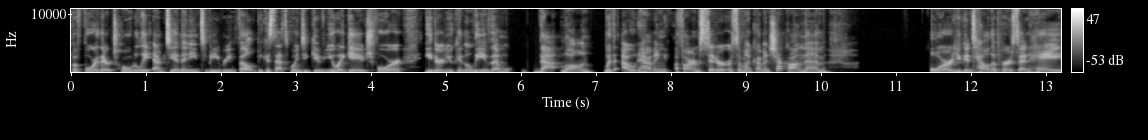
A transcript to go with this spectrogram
before they're totally empty and they need to be refilled because that's going to give you a gauge for either you can leave them that long without having a farm sitter or someone come and check on them or you can tell the person, hey,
